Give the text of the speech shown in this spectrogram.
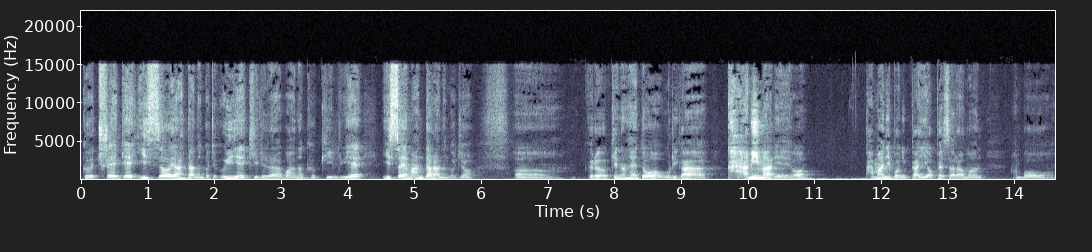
그 출애기에 있어야 한다는 거죠. 의의 길이라고 하는 그 길 위에 있어야만 한다라는 거죠. 어, 그렇기는 해도 우리가 감히 말이에요. 가만히 보니까 이 옆에 사람은 뭐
